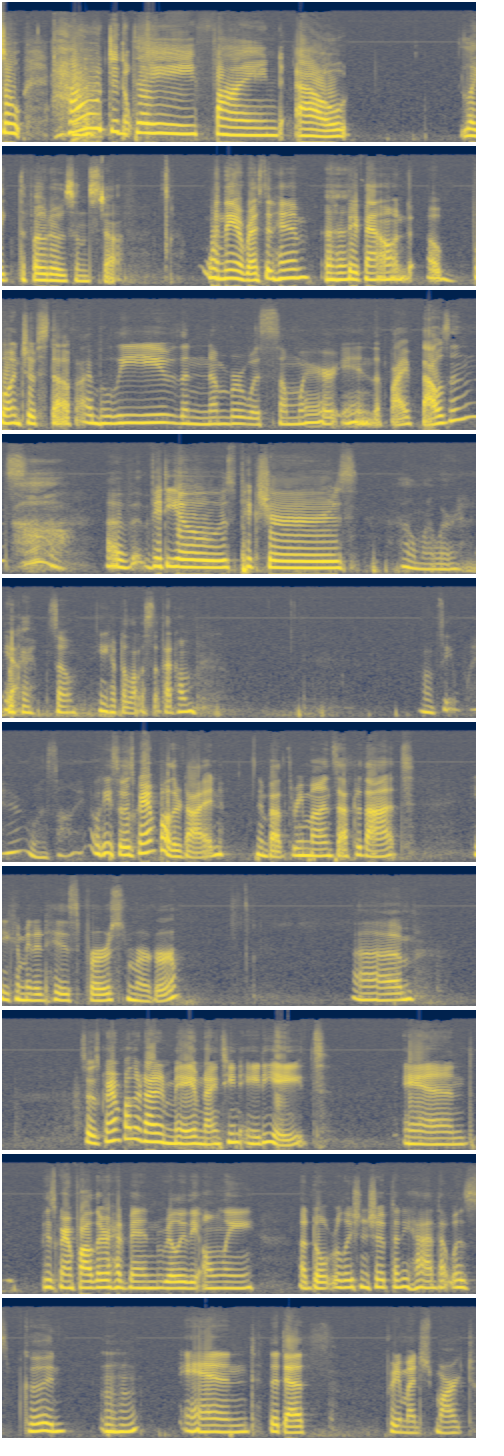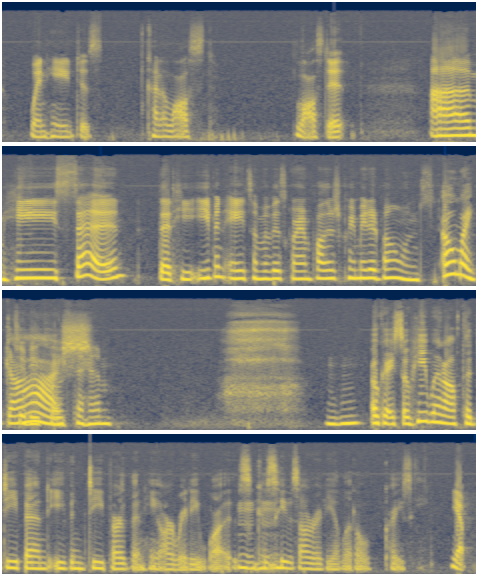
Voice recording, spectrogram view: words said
So how an did adult. they find out like the photos and stuff? When they arrested him, Uh-huh. they found a bunch of stuff. I believe the number was somewhere in the 5,000s of videos, pictures. Oh my word. Yeah. Okay. So he kept a lot of stuff at home. Let's see, where was I? Okay, so his grandfather died. About three months after that, he committed his first murder. Um, so his grandfather died in May of 1988. And his grandfather had been really the only adult relationship that he had that was good Mm-hmm. and the death pretty much marked when he just kind of lost lost it. Um, he said that he even ate some of his grandfather's cremated bones Oh my gosh! to be close to him. hmm Okay, so he went off the deep end even deeper than he already was because Mhm. he was already a little crazy. Yep.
